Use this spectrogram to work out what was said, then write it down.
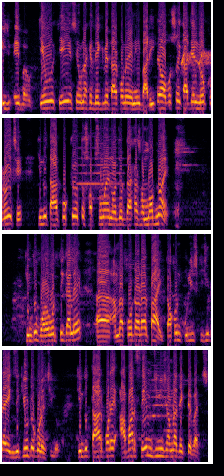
এই কেউ, কে এসে ওনাকে দেখবে তার কোনো এ নেই। বাড়িতে অবশ্যই কাজের লোক রয়েছে, কিন্তু তার পক্ষেও তো সবসময় নজর রাখা সম্ভব নয়। কিন্তু পরবর্তীকালে আমরা কোর্ট অর্ডার পাই, তখন পুলিশ কিছুটা এক্সিকিউটও করেছিল। কিন্তু তারপরে আবার সেম জিনিস আমরা দেখতে পাচ্ছি।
